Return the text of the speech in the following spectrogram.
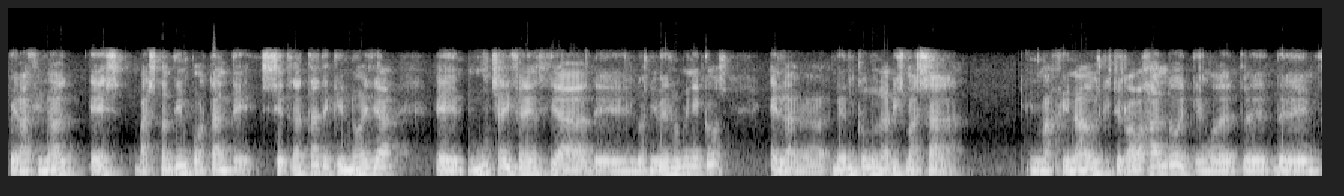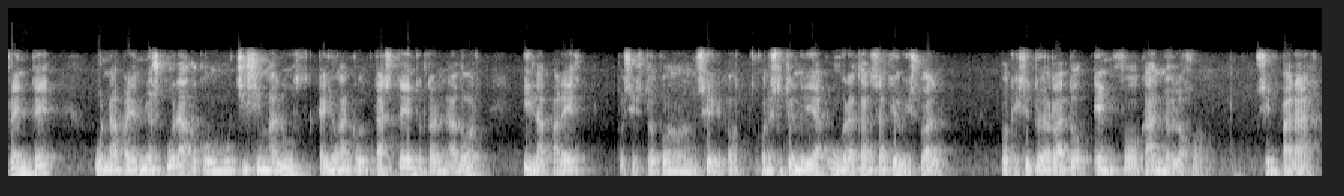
pero al final es bastante importante. Se trata de que no haya eh, mucha diferencia de los niveles lumínicos dentro de una misma sala. Imaginaos que estoy trabajando y tengo de, enfrente una pared muy oscura o con muchísima luz, que hay un contraste entre el ordenador y la pared. Pues esto con, esto tendría un gran cansancio visual, porque estoy todo el rato enfocando el ojo, sin parar.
